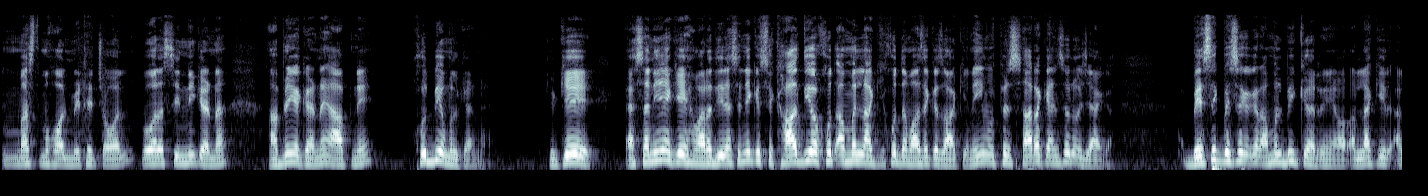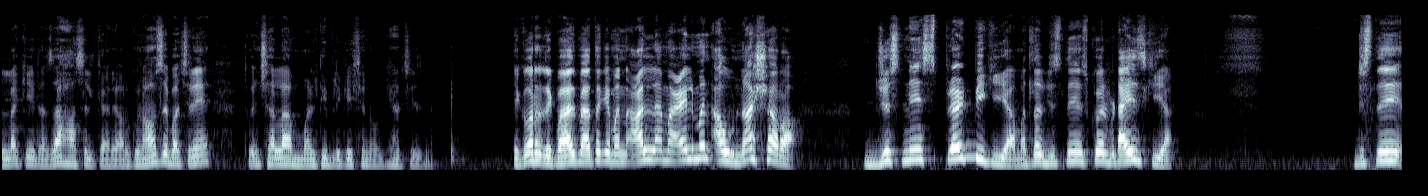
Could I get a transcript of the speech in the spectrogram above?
مست ماحول، میٹھے چول، وہ والا سین نہیں کرنا۔ آپ نے کیا کرنا ہے؟ آپ نے خود بھی عمل کرنا ہے۔ کیونکہ ایسا نہیں ہے کہ ہمارا دین ایسا نہیں ہے کہ سکھا دیا اور خود عمل نہ کی، خود نماز قضا کی۔ نہیں، وہ پھر سارا کینسل ہو جائے گا۔ بیسک بیسک اگر عمل بھی کر رہے ہیں اور اللہ کی اللہ کی رضا حاصل کر رہے ہیں اور گناہوں سے بچ رہے ہیں، تو انشاءاللہ ملٹیپلیکیشن ہوگی ہر چیز میں۔ ایک اور روایت میں آتا ہے کہ من علم علما او نشرا، جس نے اسپریڈ بھی کیا مطلب جس نے اس کو ایڈورٹائز کیا جس نے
